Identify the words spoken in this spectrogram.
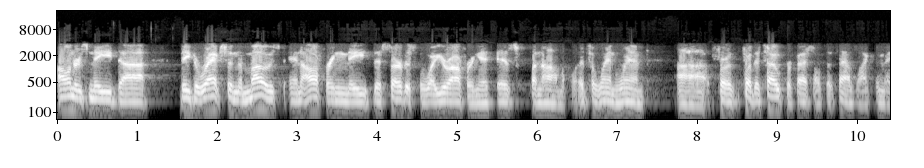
owners need uh, the direction the most, and offering the the service the way you're offering it is phenomenal. It's a win win uh, for for the tow professionals. It sounds like to me.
